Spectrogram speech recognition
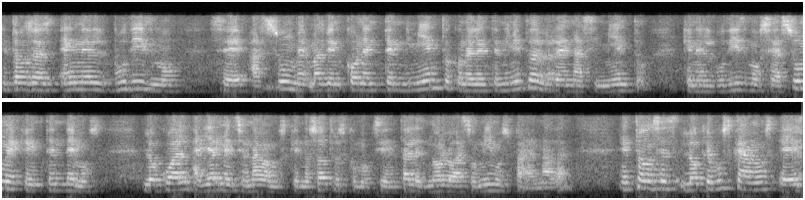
entonces, en el budismo se asume, más bien con entendimiento, con el entendimiento del renacimiento, que en el budismo se asume que entendemos, lo cual ayer mencionábamos que nosotros como occidentales no lo asumimos para nada, entonces lo que buscamos es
